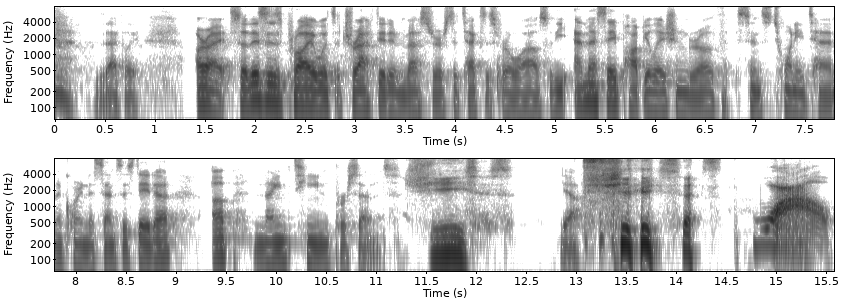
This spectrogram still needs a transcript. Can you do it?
exactly. All right. So this is probably what's attracted investors to Texas for a while. So the MSA population growth since 2010, according to census data, up 19%. Jesus. Yeah. Jesus. Wow.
